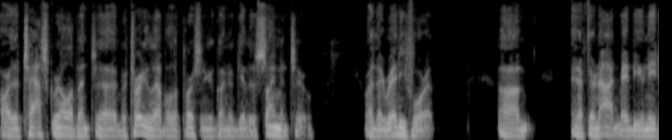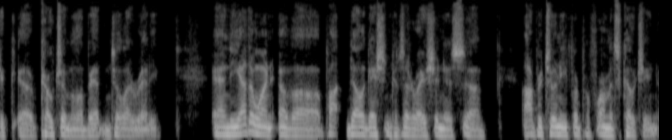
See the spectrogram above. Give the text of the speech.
or the task relevant, uh, maturity level of the person you're going to give the assignment to. Are they ready for it? Um, and if they're not, maybe you need to uh, coach them a little bit until they're ready. And the other one of uh, delegation consideration is uh, opportunity for performance coaching.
